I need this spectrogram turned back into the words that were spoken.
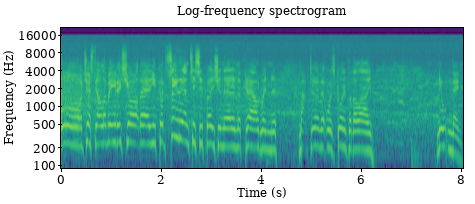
Oh, just held a metre short there. You could see the anticipation there in the crowd when uh, McDermott was going for the line. Newton then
